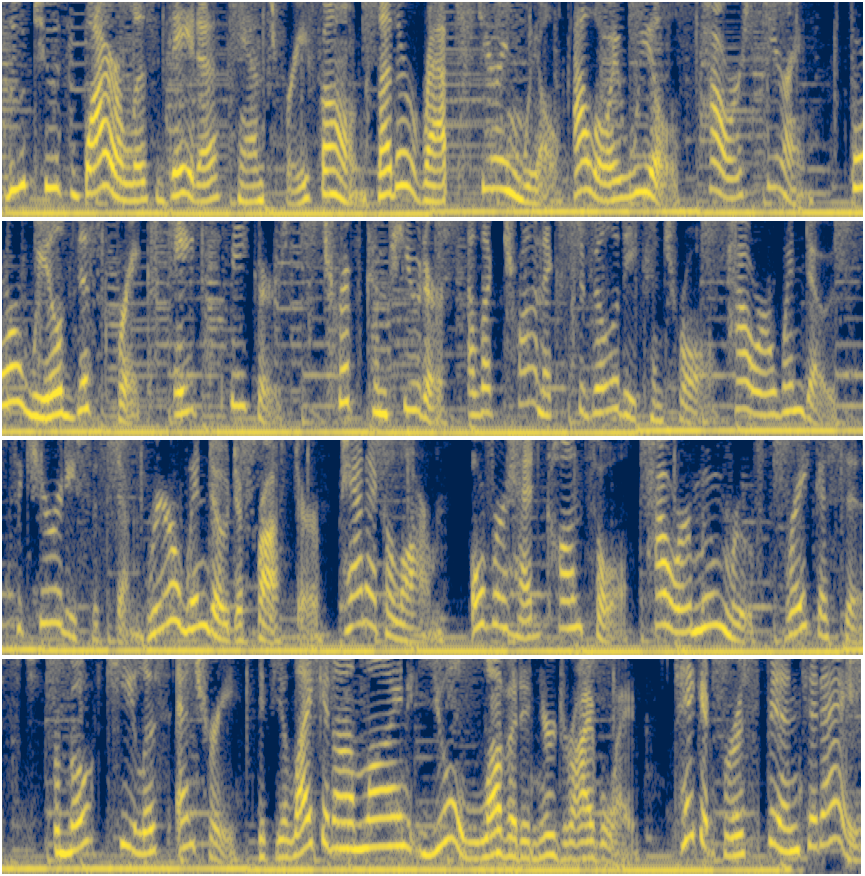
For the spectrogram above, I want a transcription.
Bluetooth wireless data, hands-free phone, leather wrapped steering wheel, alloy wheels, power steering, four-wheel disc brakes, eight speakers, trip computer, electronic stability control, power windows, security system, rear window defroster, panic alarm, overhead console, power moonroof, brake assist, remote keyless entry. If you like it online, you'll love it in your driveway. Take it for a spin today.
